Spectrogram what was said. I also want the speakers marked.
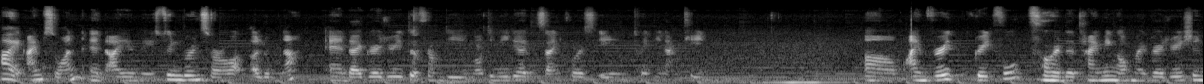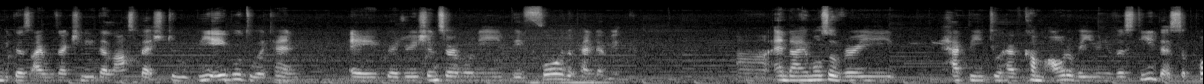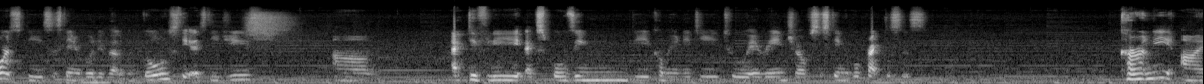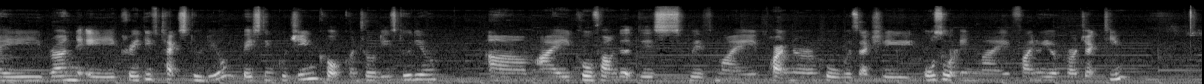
Speaker 1: Hi, I'm Suan and I am a Swinburne Sarawak alumna and I graduated from the Multimedia Design course in 2019. Um, I'm very grateful for the timing of my graduation because I was actually the last batch to be able to attend a graduation ceremony before the pandemic. Uh, and I'm also very happy to have come out of a university that supports the Sustainable Development Goals, the SDGs, um, actively exposing the community to a range of sustainable practices. Currently, I run a creative tech studio based in Kuching called Control D Studio. Um, I co-founded this with my partner who was actually also in my final year project team.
